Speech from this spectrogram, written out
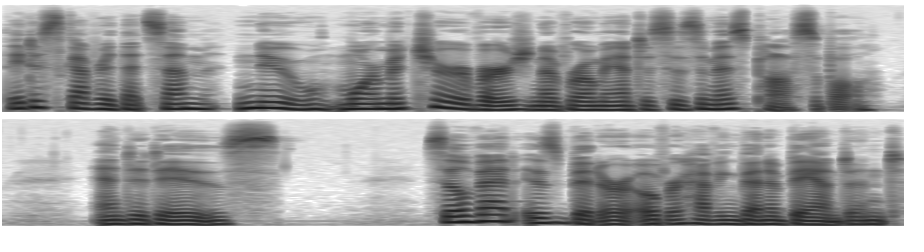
they discover that some new, more mature version of romanticism is possible. And it is. Sylvette is bitter over having been abandoned,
